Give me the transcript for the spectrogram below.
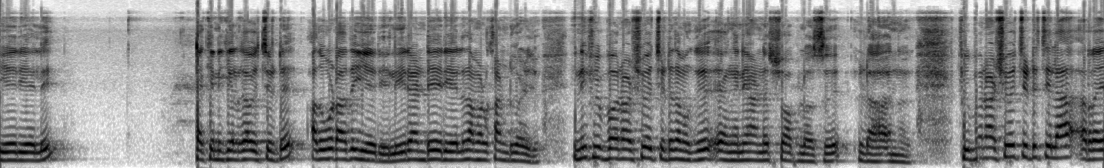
ഈ ഏരിയയിൽ ടെക്നിക്കൽ വെച്ചിട്ട് അതുകൂടാതെ ഈ ഏരിയയിൽ ഈ രണ്ട് ഏരിയയിൽ നമ്മൾ കണ്ടു കഴിഞ്ഞു. ഇനി ഫിബോനാഷി വെച്ചിട്ട് നമുക്ക് എങ്ങനെയാണ് സ്റ്റോപ്പ് ലോസ് ഇടുക എന്നത്. ഫിബോനാഷി വെച്ചിട്ട് ചില റേ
